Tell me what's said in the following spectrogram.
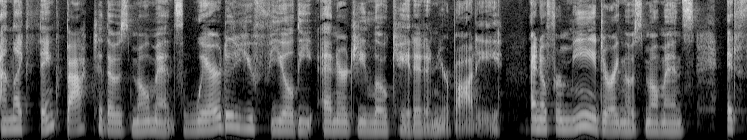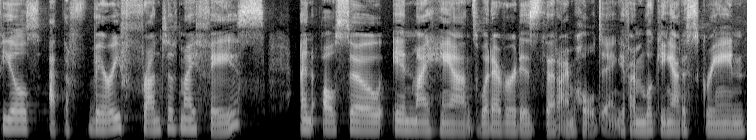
And like think back to those moments. Where do you feel the energy located in your body? I know for me during those moments, it feels at the very front of my face and also in my hands, whatever it is that I'm holding. If I'm looking at a screen,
